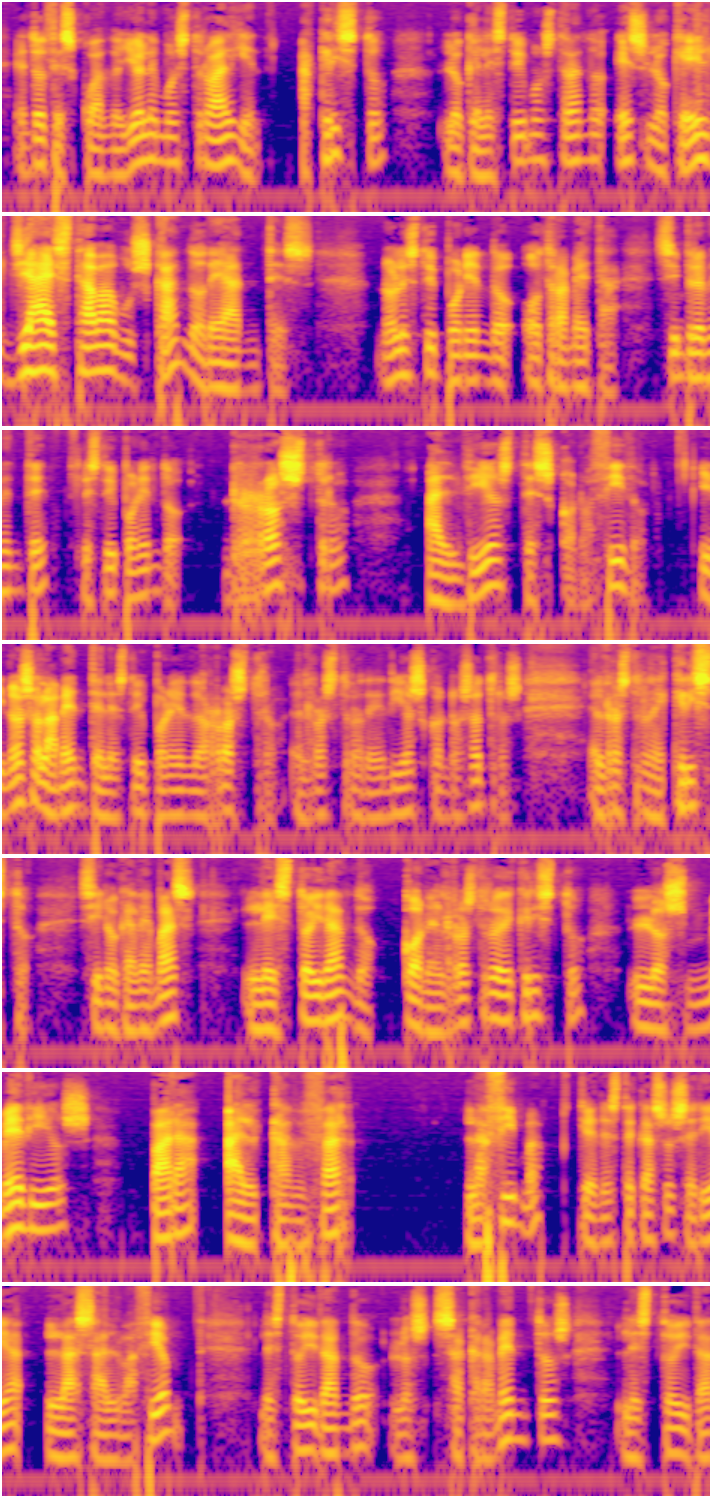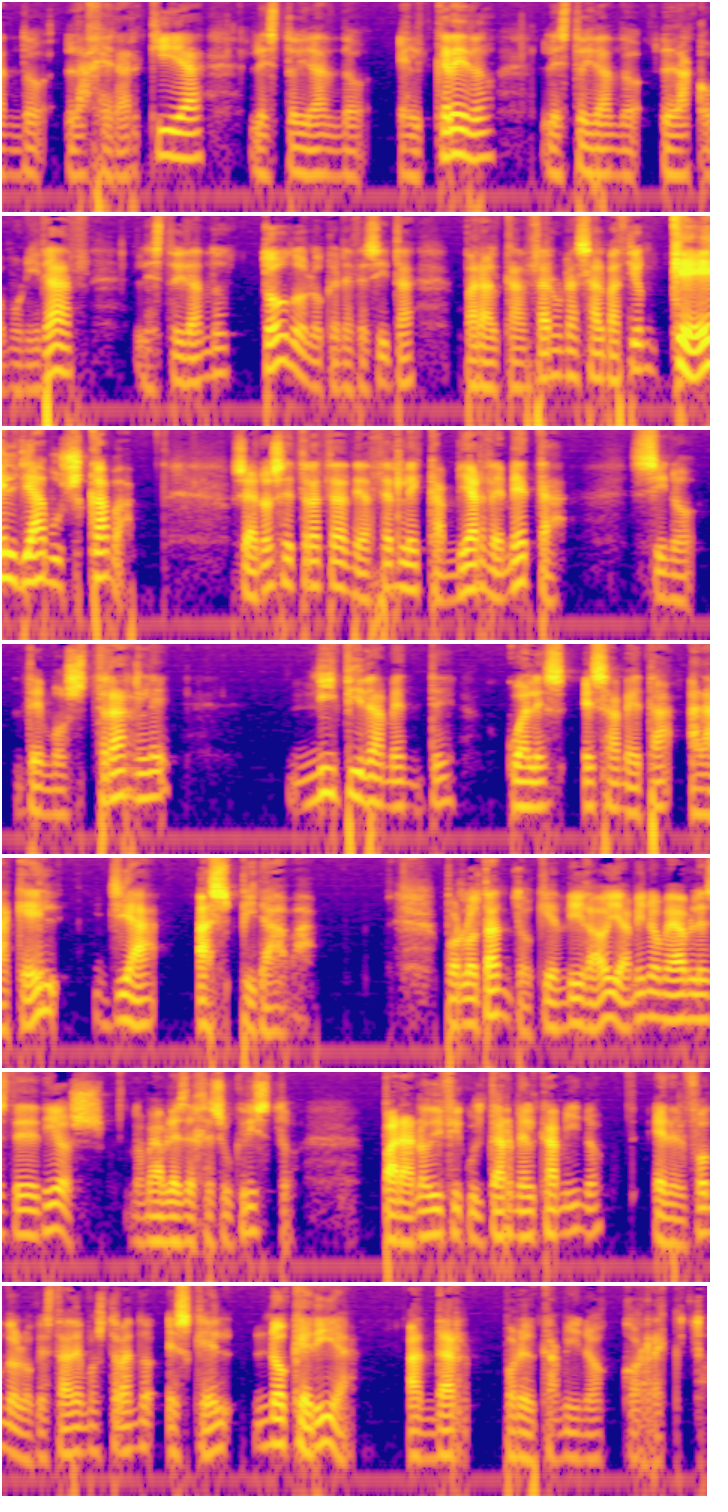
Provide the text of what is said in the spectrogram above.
Entonces, cuando yo le muestro a alguien a Cristo, lo que le estoy mostrando es lo que él ya estaba buscando de antes. No le estoy poniendo otra meta, simplemente le estoy poniendo rostro al Dios desconocido. Y no solamente le estoy poniendo rostro, el rostro de Dios con nosotros, el rostro de Cristo, sino que además le estoy dando con el rostro de Cristo los medios para alcanzar la cima, que en este caso sería la salvación. Le estoy dando los sacramentos, le estoy dando la jerarquía, le estoy dando el credo, le estoy dando la comunidad, le estoy dando todo lo que necesita para alcanzar una salvación que él ya buscaba. O sea, no se trata de hacerle cambiar de meta, sino de mostrarle nítidamente cuál es esa meta a la que él ya aspiraba. Por lo tanto, quien diga, oye, a mí no me hables de Dios, no me hables de Jesucristo, para no dificultarme el camino, en el fondo lo que está demostrando es que él no quería andar por el camino correcto.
